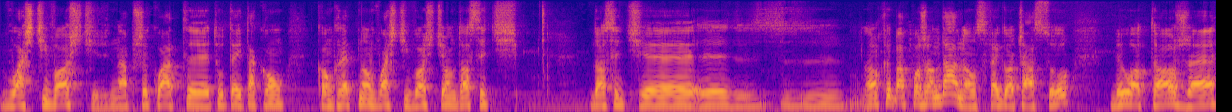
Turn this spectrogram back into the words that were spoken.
właściwości. Na przykład y, tutaj taką konkretną właściwością dosyć dosyć, e, z- no chyba pożądaną swego czasu było to, że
